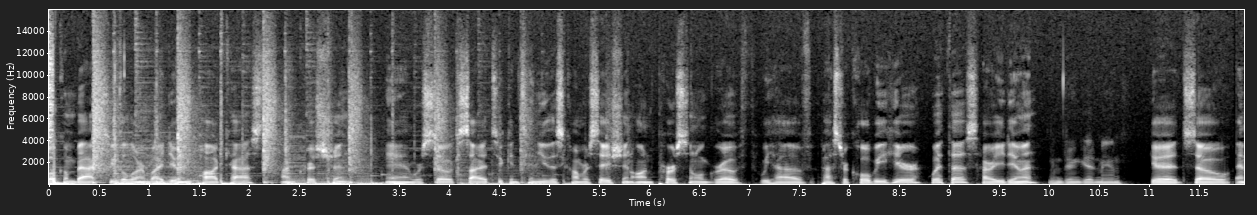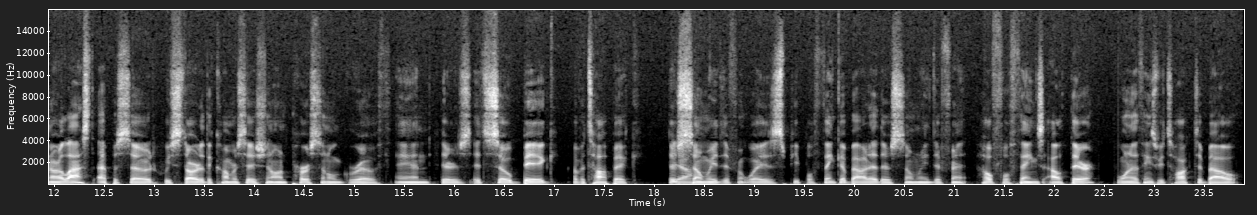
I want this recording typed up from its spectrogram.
Welcome back to the Learn by Doing podcast. I'm Christian, and we're so excited to continue this conversation on personal growth. We have Pastor Colby here with us. How are you doing? I'm doing good, man. Good. So, in our last episode, we started the conversation on personal growth, and there's it's so big of a topic. There's Yeah. so many different ways people think about it. There's so many different helpful things out there. One of the things we talked about,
